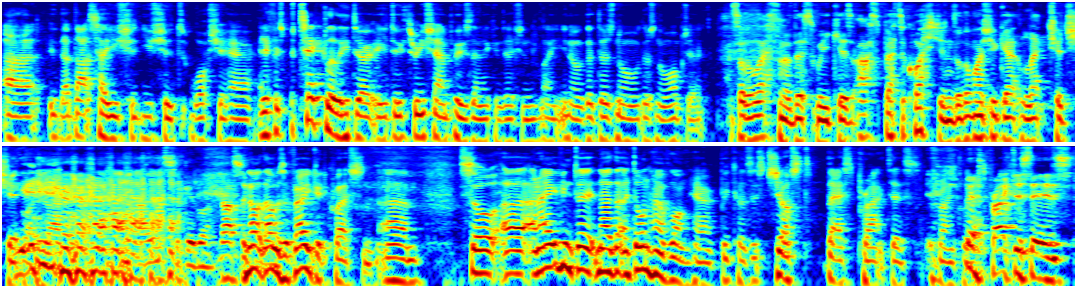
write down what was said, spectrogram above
uh, that, that's how you should you should wash your hair. And if it's particularly dirty, do three shampoos then a condition. Like you know that there's no there's no object. So the lesson of this week is ask better questions, otherwise you get lectured shit like that. Yeah, that's a good one. That's a No, that one. was a very good question. Um, so, uh, and I even do it now that I don't have long hair because it's just best practice, frankly. Best practice is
